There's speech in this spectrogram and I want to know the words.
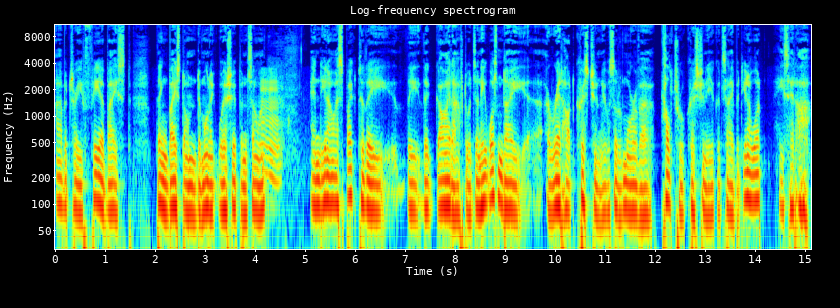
arbitrary, fear based thing based on demonic worship and so on. And you know, I spoke to the the the guide afterwards, and he wasn't a a red hot Christian. He was sort of more of a cultural Christian, you could say. But you know what? He said, "Ah,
